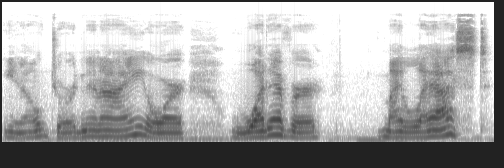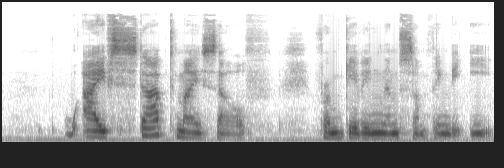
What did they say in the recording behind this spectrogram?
you know, Jordan and I, or whatever, my last, I've stopped myself from giving them something to eat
